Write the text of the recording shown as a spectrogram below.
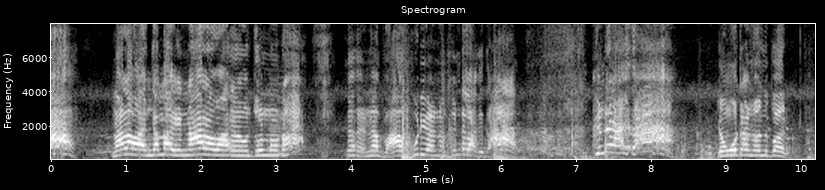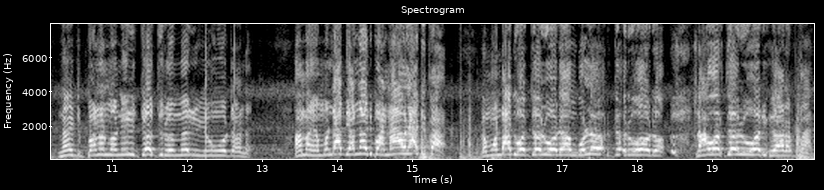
ஏன்? நல்லா இந்த மாதிரி நாரம் வாங்க என்னப்பா குடி அண்ணன் கிண்டலாகுதா? கிண்டலாகுதா? என் ஓட்டாண்ட வந்து பாரு. நைட்டு பன்னெண்டு மணி வரைக்கும் தேத்துருவ மாதிரி என் ஓட்டாண்ட. ஆமாம் என் மொண்டாட்டி என்ன அடிப்பான் நான் அவளை அடிப்பேன் என் மொண்டாட்டி ஒரு தெரு ஓடும் என் புள்ள ஒரு தெரு ஓடும். நான் ஒரு தெரு ஓடி கிடப்பேன்.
